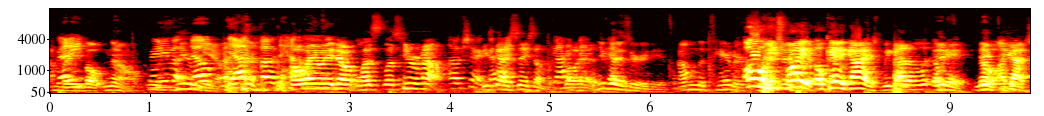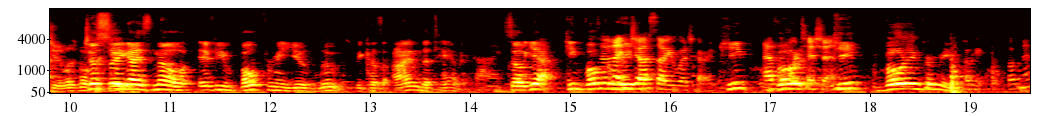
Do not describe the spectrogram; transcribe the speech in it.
I'm Ready? ready to vote. No. Ready to hear vote? me Nope. Yeah, vote now. Oh wait, wait, no. Let's let's hear him out. Oh sure. He's go got to ahead. say something. Go Go ahead, ahead. You Go guys are idiots. I'm the Tanner. Oh, he's right. Okay, guys, we gotta. Li- If- okay, no, if I got you. Let's vote. Just for so you guys know, if you vote for me, you lose because I'm the Tanner. Got it. So yeah, keep So voting for then I me. just saw your witch card. keep As a mortician. Keep voting for me. Okay, cool. Vote now.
